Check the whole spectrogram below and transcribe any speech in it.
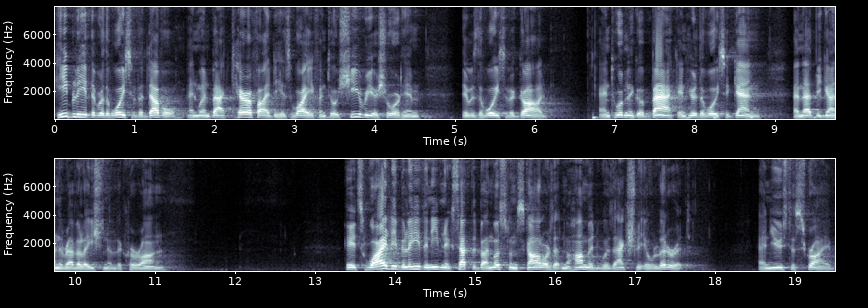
He believed they were the voice of the devil and went back terrified to his wife until she reassured him it was the voice of a God and told him to go back and hear the voice again. And that began the revelation of the Quran. It's widely believed and even accepted by Muslim scholars that Muhammad was actually illiterate and used a scribe.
